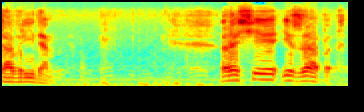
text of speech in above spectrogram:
Таврида. Россия и Запад.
